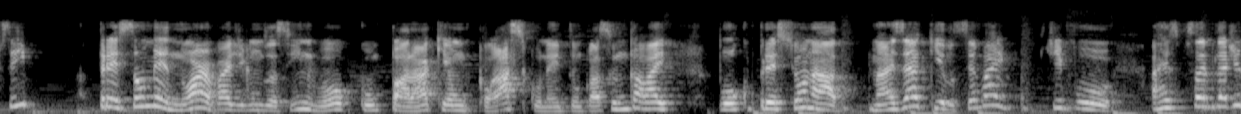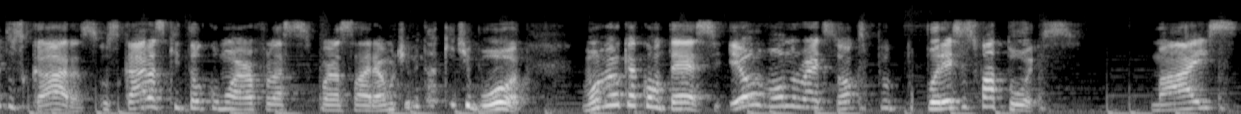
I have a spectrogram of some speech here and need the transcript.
sem pressão menor, vai, digamos assim, não vou comparar que é um clássico, né? Então o clássico nunca vai pouco pressionado. Mas é aquilo, você vai, tipo, a responsabilidade é dos caras. Os caras que estão com o maior folha salarial, o time tá aqui de boa. Vamos ver o que acontece. Eu vou no Red Sox por, por esses fatores. Mas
